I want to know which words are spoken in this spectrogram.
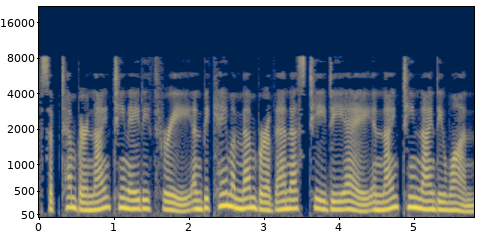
September 1983 and became a member of NSTDA in 1991.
